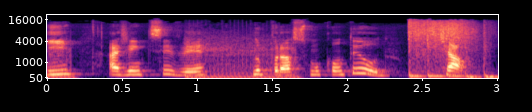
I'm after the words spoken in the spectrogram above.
e a gente se vê no próximo conteúdo. Tchau!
